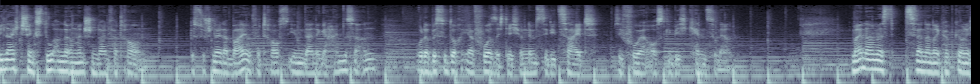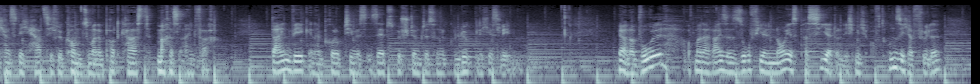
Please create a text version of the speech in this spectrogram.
Wie leicht schenkst du anderen Menschen dein Vertrauen? Bist du schnell dabei und vertraust ihnen deine Geheimnisse an? Oder bist du doch eher vorsichtig und nimmst dir die Zeit, sie vorher ausgiebig kennenzulernen? Mein Name ist Sven André Köpke und ich heiße dich herzlich willkommen zu meinem Podcast Mach es einfach. Dein Weg in ein produktives, selbstbestimmtes und glückliches Leben. Ja, und obwohl auf meiner Reise so viel Neues passiert und ich mich oft unsicher fühle,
